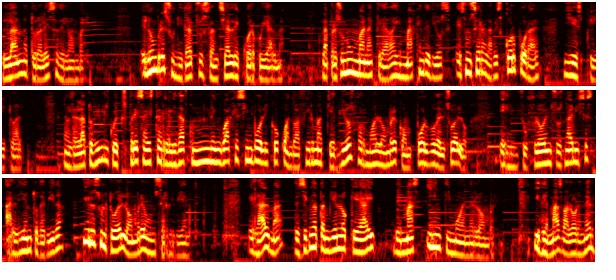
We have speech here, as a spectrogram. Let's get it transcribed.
La naturaleza del hombre. El hombre es unidad sustancial de cuerpo y alma. La persona humana creada a imagen de Dios es un ser a la vez corporal y espiritual. El relato bíblico expresa esta realidad con un lenguaje simbólico cuando afirma que Dios formó al hombre con polvo del suelo e insufló en sus narices aliento de vida y resultó el hombre un ser viviente. El alma designa también lo que hay de más íntimo en el hombre y de más valor en él,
